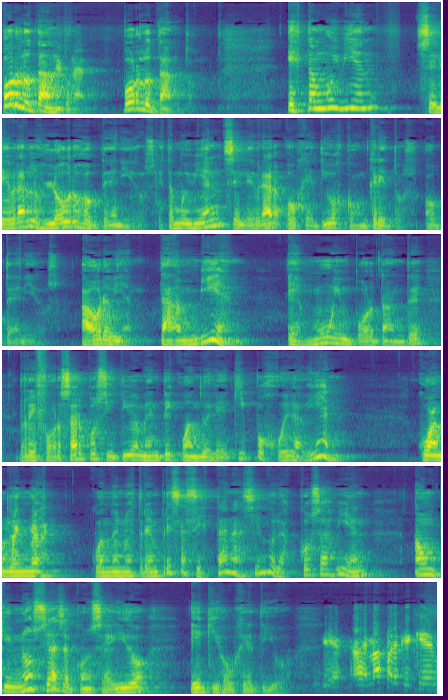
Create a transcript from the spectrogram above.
Por lo tanto, por lo tanto, está muy bien celebrar los logros obtenidos, está muy bien celebrar objetivos concretos obtenidos. Ahora bien, también es muy importante reforzar positivamente cuando el equipo juega bien, cuando en, nuestra empresa se están haciendo las cosas bien, aunque no se haya conseguido X objetivo. Bien, además para que queden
